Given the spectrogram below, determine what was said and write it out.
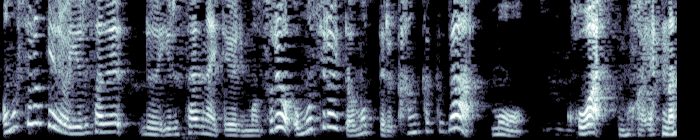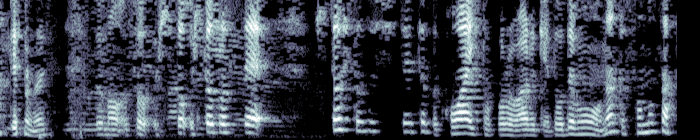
面白ければ許される、許されないというよりも、それを面白いと思ってる感覚が、もう、怖い。もはや、なんていうのね。そのそう人人として、人人としてちょっと怖いところはあるけど、でも、なんかそのさ、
